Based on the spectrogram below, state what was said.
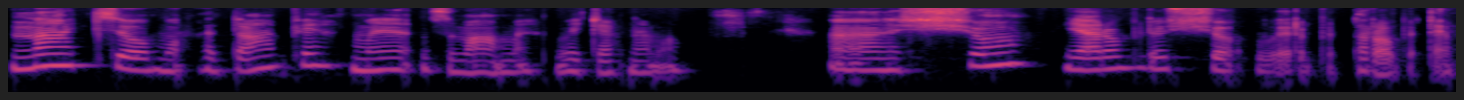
На цьому етапі ми з вами витягнемо. Що я роблю, що ви робите-?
